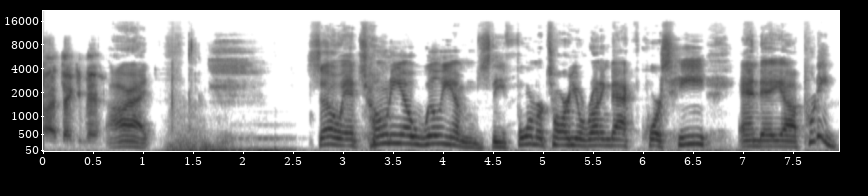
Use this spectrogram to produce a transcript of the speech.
All right, thank you, man. All right. So Antonio Williams, the former Tar Heel running back, of course, he and a uh, pretty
